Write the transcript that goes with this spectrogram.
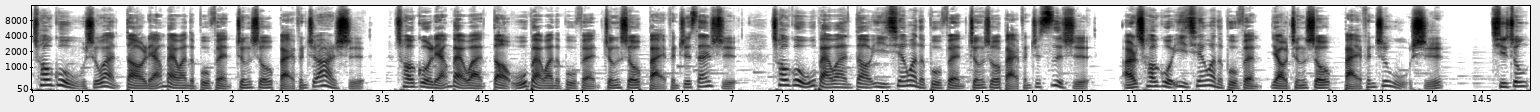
超过五十万到两百万的部分征收百分之二十，超过两百万到五百万的部分征收百分之三十，超过五百万到一千万的部分征收百分之四十，而超过一千万的部分要征收百分之五十。其中，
